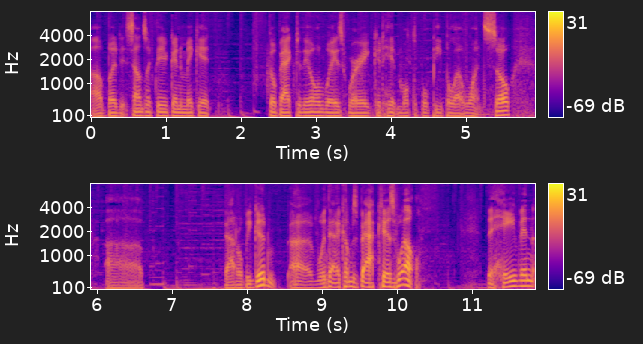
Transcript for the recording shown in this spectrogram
Uh, but it sounds like they're going to make it go back to the old ways where it could hit multiple people at once. So, uh, that'll be good uh, when that comes back as well. The Haven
